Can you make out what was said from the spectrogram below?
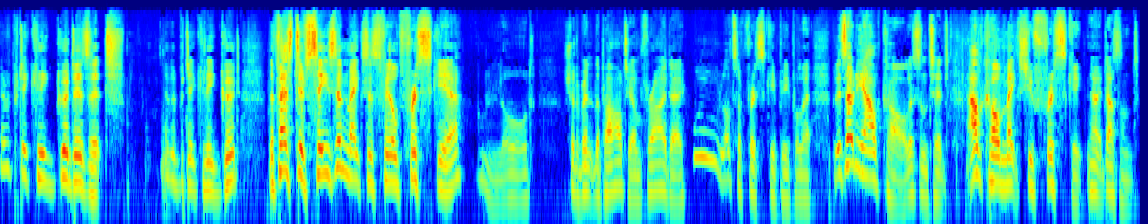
never particularly good, is it? Never particularly good. The festive season makes us feel friskier. Oh, Lord. Should have been at the party on Friday. Woo, lots of frisky people there. But it's only alcohol, isn't it? Alcohol makes you frisky. No, it doesn't.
